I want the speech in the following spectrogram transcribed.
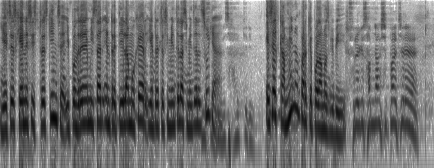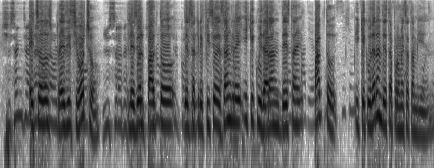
Y ese es Génesis 3.15. Y pondré enemistad entre ti y la mujer, y entre tu simiente y la simiente de la suya. Es el camino para que podamos vivir. Éxodo 3.18 les dio el pacto del sacrificio de sangre y que cuidaran de este pacto y que cuidaran de esta promesa también.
